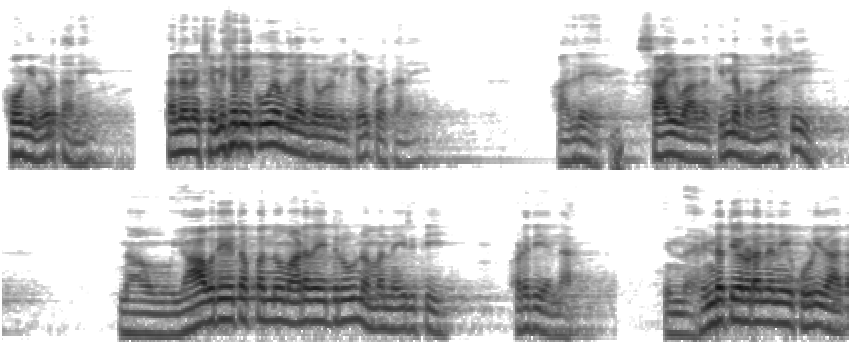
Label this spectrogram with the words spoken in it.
ಹೋಗಿ ನೋಡ್ತಾನೆ. ತನ್ನನ್ನು ಕ್ಷಮಿಸಬೇಕು ಎಂಬುದಾಗಿ ಅವರಲ್ಲಿ ಕೇಳ್ಕೊಳ್ತಾನೆ. ಆದರೆ ಸಾಯುವಾಗ ಕಿನ್ನಮ್ಮ ಮಹರ್ಷಿ ನಾವು ಯಾವುದೇ ತಪ್ಪನ್ನು ಮಾಡದೇ ಇದ್ದರೂ ನಮ್ಮನ್ನು ಈ ರೀತಿ ಹೊಡೆದಿಯಲ್ಲ. ನಿನ್ನ ಹೆಂಡತಿಯರೊಡನೆ ನೀವು ಕೂಡಿದಾಗ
